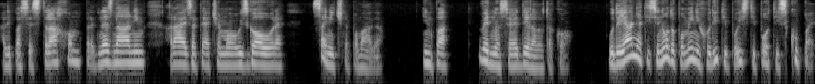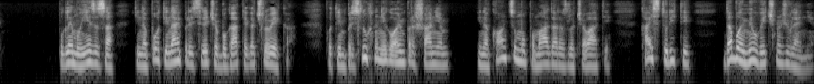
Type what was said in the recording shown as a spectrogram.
ali pa se strahom pred neznanim raje zatečemo v izgovore, saj nič ne pomaga. In pa vedno se je delalo tako. Udejanjati sinodo pomeni hoditi po isti poti skupaj. Poglejmo Jezusa, ki na poti najprej sreča bogatega človeka, potem prisluhne njegovim vprašanjem in na koncu mu pomaga razločevati, kaj storiti, da bo imel večno življenje.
